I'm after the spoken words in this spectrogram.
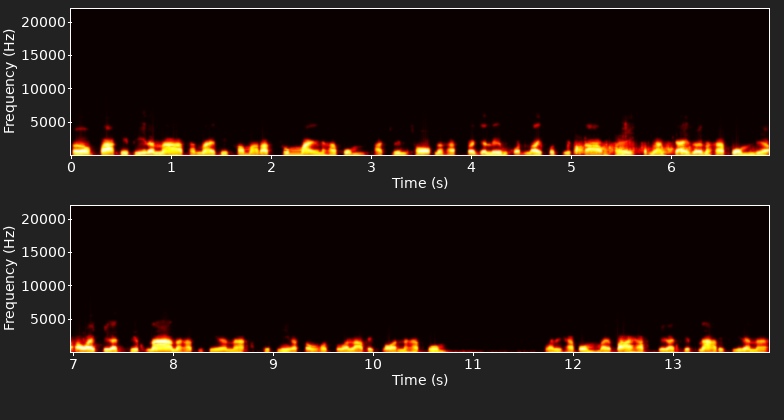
เออฝากพี่ๆนะนะท่านไหนที่เข้ามารับชมใหม่นะครับผมถ้าชื่นชอบนะครับ ก็จะเริ่มกดไลค์กดติดตามให้กำลังใจด้วยนะครับ ผมเดี๋ยวเอาไว้เจอกันคลิปหน้านะครับพี่ๆท่านนะคลิปนี้ก็ต้องขอตัวลาไปก่อนนะครับ ผมสวัสดีครับผมบายบายครับเจอกันคลิปหน้าพี่ๆท่านนะ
